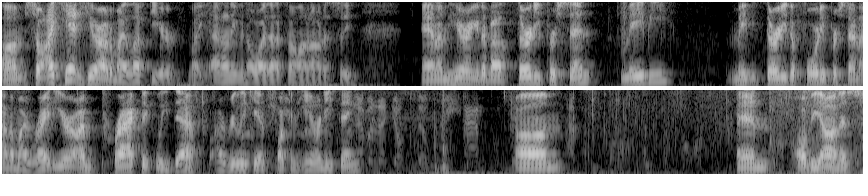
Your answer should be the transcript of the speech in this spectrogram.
Um, so I can't hear out of my left ear. Like, I don't even know why that's on, honestly. And I'm hearing it about 30%, maybe. Maybe 30 to 40% out of my right ear. I'm practically deaf. I really can't fucking hear anything. Um, and I'll be honest.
